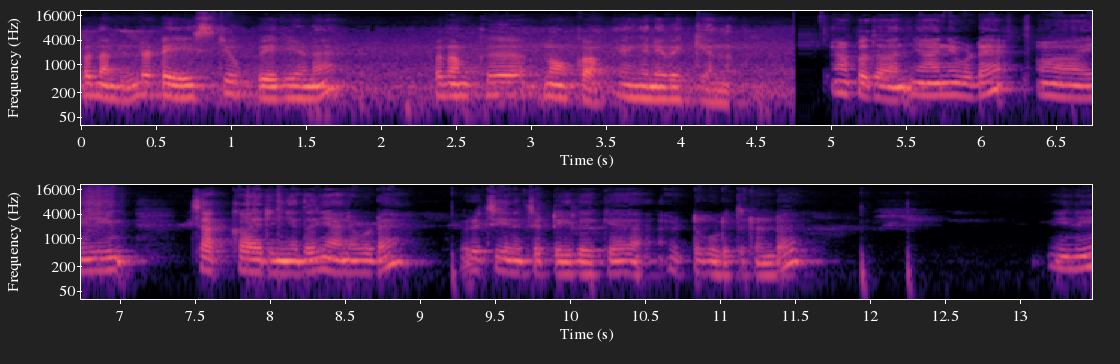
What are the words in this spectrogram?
അപ്പോൾ നല്ല ടേസ്റ്റ് ഉപ്പേരിയാണ്. അപ്പോൾ നമുക്ക് നോക്കാം എങ്ങനെ വയ്ക്കാമെന്ന് അപ്പോൾ ഇതാ ഞാനിവിടെ ഈ ചക്ക അരിഞ്ഞത് ഞാനിവിടെ ഒരു ചീനച്ചട്ടിയിലേക്ക് ഇട്ട് കൊടുത്തിട്ടുണ്ട്. ഇനി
